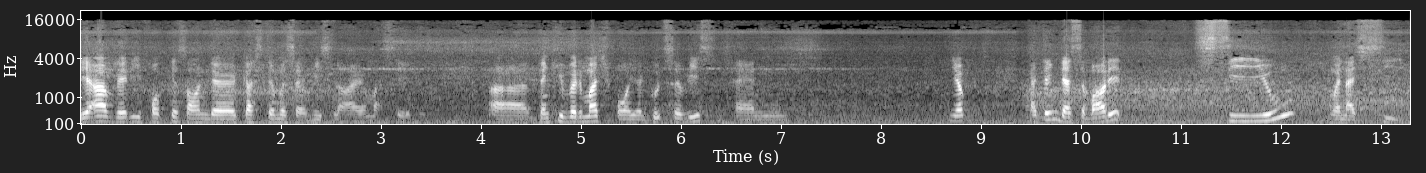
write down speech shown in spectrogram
they are very focused on the customer service lah I must say. Uh, thank you very much for your good service and yep I think that's about it. See you when I see you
